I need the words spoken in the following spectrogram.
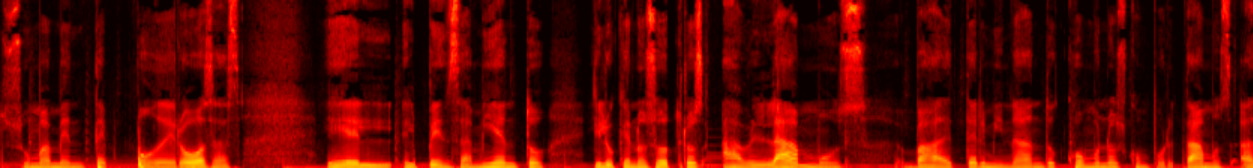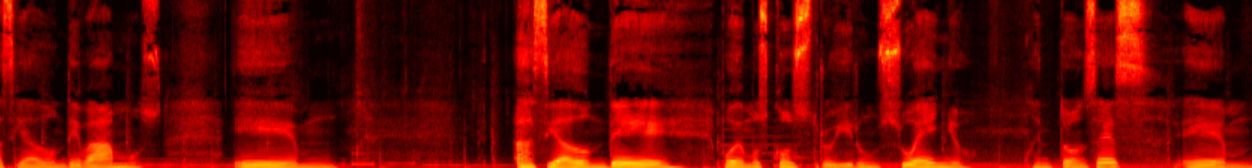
sumamente poderosas el, pensamiento y lo que nosotros hablamos va determinando cómo nos comportamos, hacia dónde vamos, em, hacia dónde podemos construir un sueño. Entonces, em,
